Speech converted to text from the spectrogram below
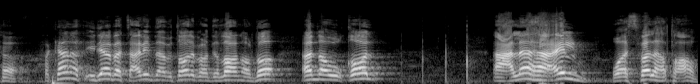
فكانت إجابة علي بن أبي طالب رضي الله عنه وارضاه أنه قال أعلاها علم وأسفلها طعام.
